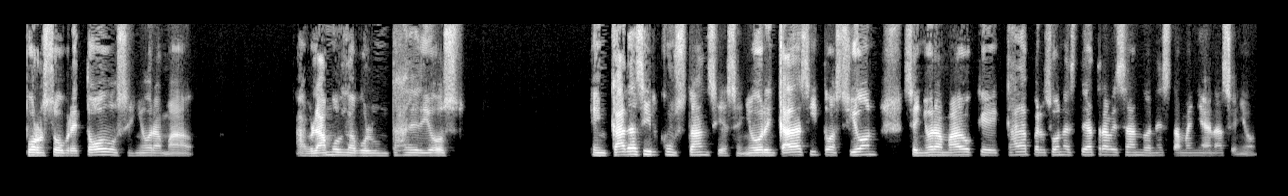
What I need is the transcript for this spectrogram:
Por sobre todo, Señor amado, hablamos la voluntad de Dios en cada circunstancia, Señor, en cada situación, Señor amado, que cada persona esté atravesando en esta mañana, Señor.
